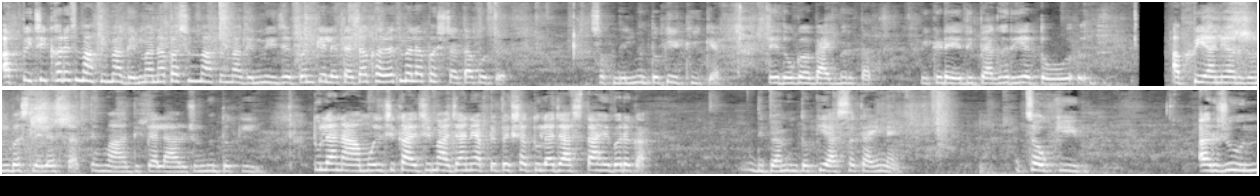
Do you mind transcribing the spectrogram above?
आप्पीची खरंच माफी मागेन मनापासून माफी मागेन. मी जे पण केलं त्याचा खरंच मला पश्चाताप होतो स्वप्नील म्हणतो की ठीक आहे. ते दोघं बॅग भरतात. इकडे दिप्या घरी येतो. आप्पी आणि अर्जुन बसलेले असतात. तेव्हा दिप्याला अर्जुन म्हणतो की तुला ना अमोलची काळजी माझ्या आणि आप्पीपेक्षा तुला जास्त आहे बरं का? दिप्या म्हणतो की असं काही नाही. चौकी अर्जुन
